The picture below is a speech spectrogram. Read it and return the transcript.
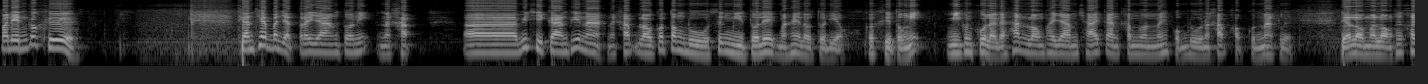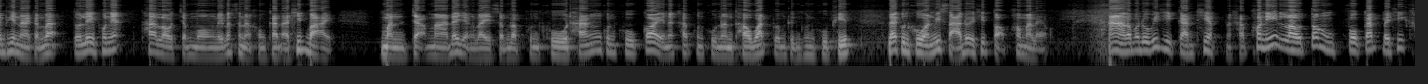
ประเด็นก็คือการเทียบบัญญัติไตรยางตัวนี้นะครับวิธีการพิจารณานะครับ เราก็ต้องดูซึ่งมีตัวเลขมาให้เราตัวเดียวก็คือตรงนี้ มีคุณครูหลายท่านลองพยายามใช้การคำนวณมาให้ผมดูนะครับ ขอบคุณมากเลย เดี๋ยวเรามาลองค่อยๆพิจารณากันว่า ตัวเลขพวกนี้ถ้าเราจะมองในลักษณะของการอธิบาย มันจะมาได้อย่างไรสำหรับคุณครูทั้งคุณครูก้อยนะครับ คุณครูนันทวัฒน์รวมถึงคุณครูพิษและคุณครูวันวิสาด้วยที่ตอบเข้ามาแล้วอ่าเรามาดูวิธีการเทียบนะครับข้อนี้เราต้องโฟกัสไปที่ค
